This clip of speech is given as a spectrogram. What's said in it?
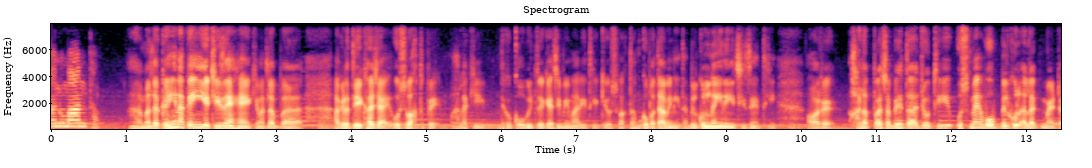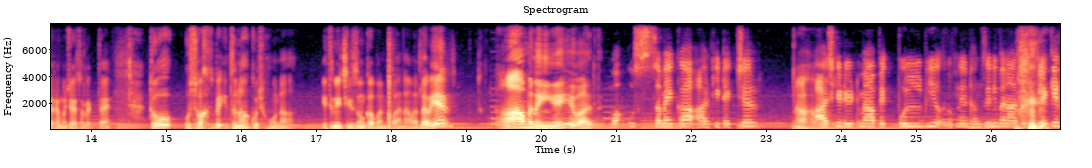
अनुमान था। हाँ मतलब कहीं ना कहीं ये चीज़ें हैं कि मतलब अगर देखा जाए उस वक्त पे, हालाँकि देखो कोविड तो एक ऐसी बीमारी थी कि उस वक्त हमको पता भी नहीं था, बिल्कुल नई नई चीज़ें थी। और हड़प्पा सभ्यता जो थी, उसमें वो बिल्कुल अलग मैटर है, मुझे ऐसा लगता है। तो उस वक्त पे इतना कुछ होना, इतनी चीज़ों का बन पाना मतलब यार, आम नहीं है ये बात। वह उस समय का आर्किटेक्चर आज के डेट में आप एक पुल भी उतने ढंग से नहीं बनाते लेकिन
